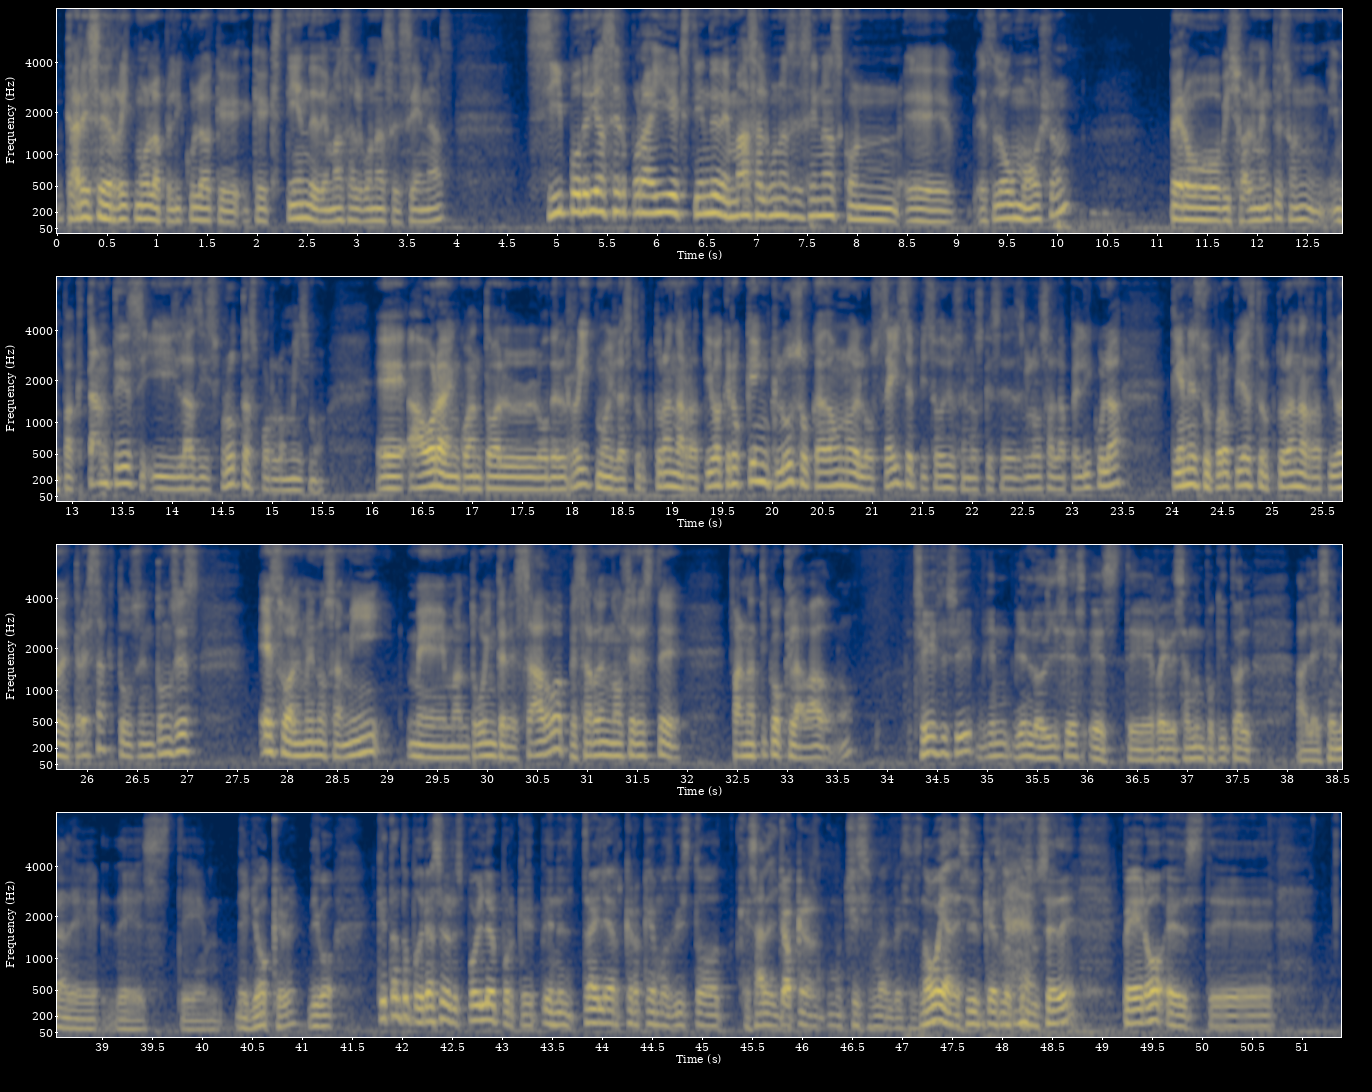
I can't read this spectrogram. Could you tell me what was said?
carece de ritmo la película, que, que extiende de más algunas escenas. Sí podría ser por ahí, extiende de más algunas escenas con eh, slow motion, pero visualmente son impactantes y las disfrutas por lo mismo. Eh, ahora, en cuanto a lo del ritmo y la estructura narrativa, creo que incluso cada uno de los seis episodios en los que se desglosa la película tiene su propia estructura narrativa de tres actos. Entonces, eso al menos a mí me mantuvo interesado, a pesar de no ser este fanático clavado, ¿no? Sí, sí, sí, bien, bien lo dices, este, regresando un poquito al, a la escena de, de, este, de Joker. Digo, ¿qué tanto podría ser spoiler? Porque en el tráiler creo que hemos visto que sale el Joker muchísimas veces. No voy a decir qué es lo que sucede, pero este...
